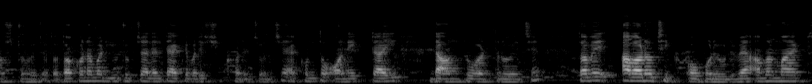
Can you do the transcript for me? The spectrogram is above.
নষ্ট হয়ে যেত। তখন আমার ইউটিউব চ্যানেলটা একেবারে শিখরে চলছে। এখন তো অনেকটাই ডাউন টু আর্থ রয়েছে। তবে আবারও ঠিক ওপরে উঠবে। আমার মা একটা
